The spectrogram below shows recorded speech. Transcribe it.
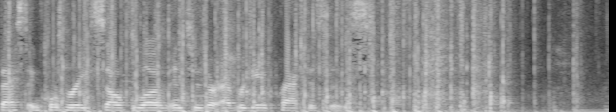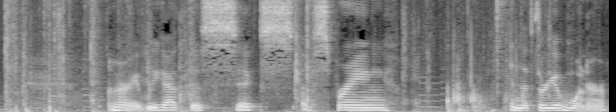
best incorporate self love into their everyday practices? All right, we got the six of spring and the three of winter.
